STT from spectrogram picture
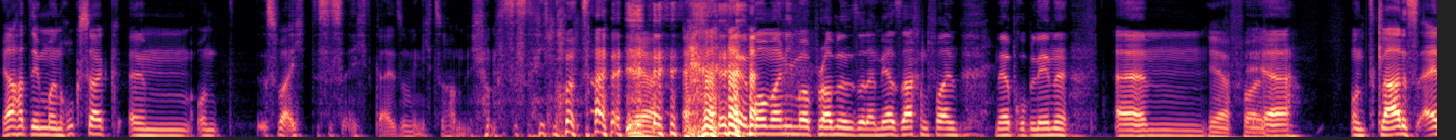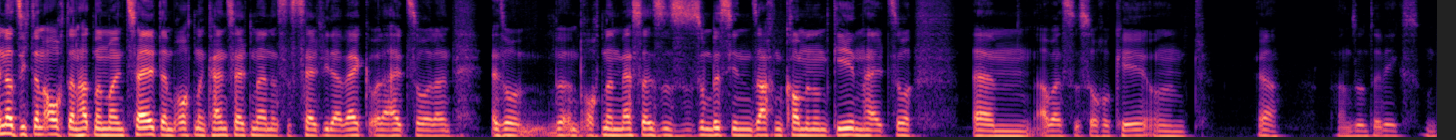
Ja, hatte eben meinen Rucksack ähm, und es war echt, das ist echt geil, so wenig zu haben. Ich fand, das ist echt brutal. Ja. more money, more problems oder mehr Sachen vor allem, mehr Probleme. Ähm, Ja, voll. ja. Und klar, das ändert sich dann auch, dann hat man mal ein Zelt, dann braucht man kein Zelt mehr, dann ist das Zelt wieder weg oder halt so, dann, also dann braucht man ein Messer, es ist so ein bisschen Sachen kommen und gehen halt so. Ähm, aber es ist auch okay und ja, waren so unterwegs. Und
